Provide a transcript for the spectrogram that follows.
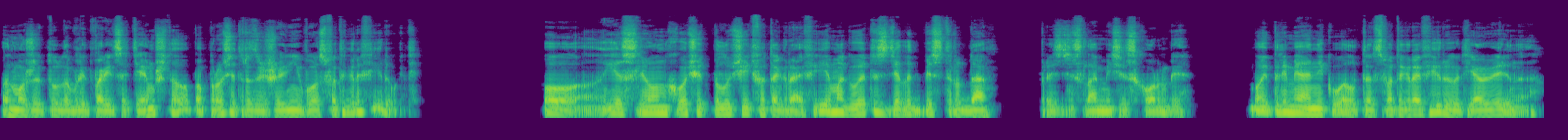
Он может удовлетвориться тем, что попросит разрешения его сфотографировать». «О, если он хочет получить фотографии, я могу это сделать без труда», — произнесла миссис Хорнби. «Мой племянник Уолтер сфотографирует, я уверена,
